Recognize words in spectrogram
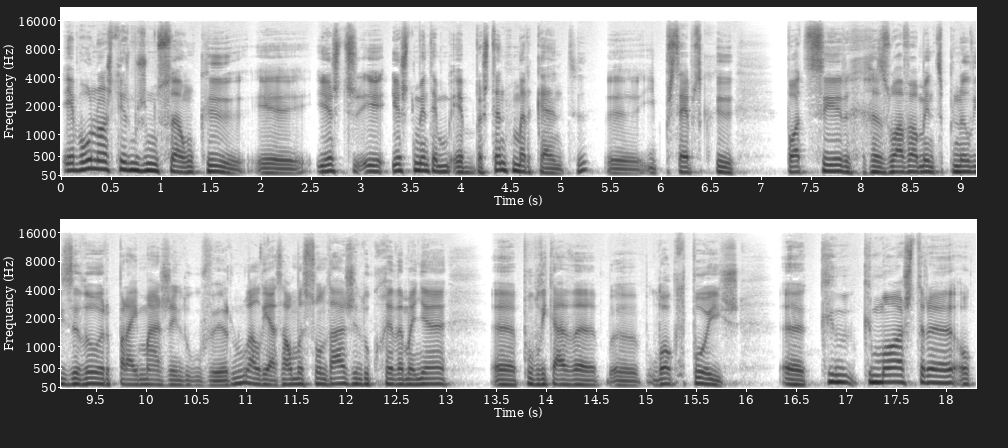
é bom nós termos noção que eh, este, eh, este momento é, é bastante marcante eh, e percebe-se que pode ser razoavelmente penalizador para a imagem do governo. Aliás, há uma sondagem do Correio da Manhã uh, publicada uh, logo depois, uh, que, que, mostra, ou,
